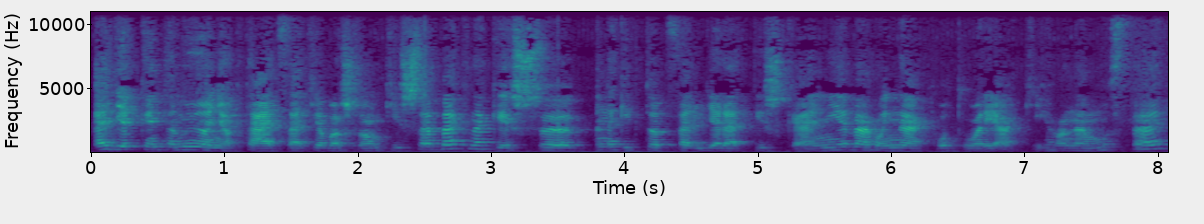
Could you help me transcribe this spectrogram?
Egyébként a műanyag tálcát javaslom kisebbeknek, és nekik több felügyelet is kell nyilván, hogy ne potorják ki, ha nem muszáj.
